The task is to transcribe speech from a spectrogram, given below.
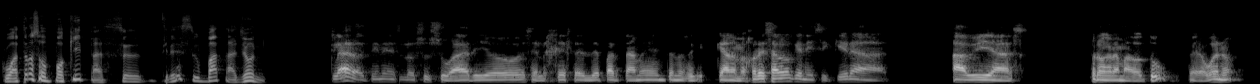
Cuatro son poquitas, eh, tienes un batallón. Claro, tienes los usuarios, el jefe del departamento, no sé qué, que a lo mejor es algo que ni siquiera habías programado tú, pero bueno,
